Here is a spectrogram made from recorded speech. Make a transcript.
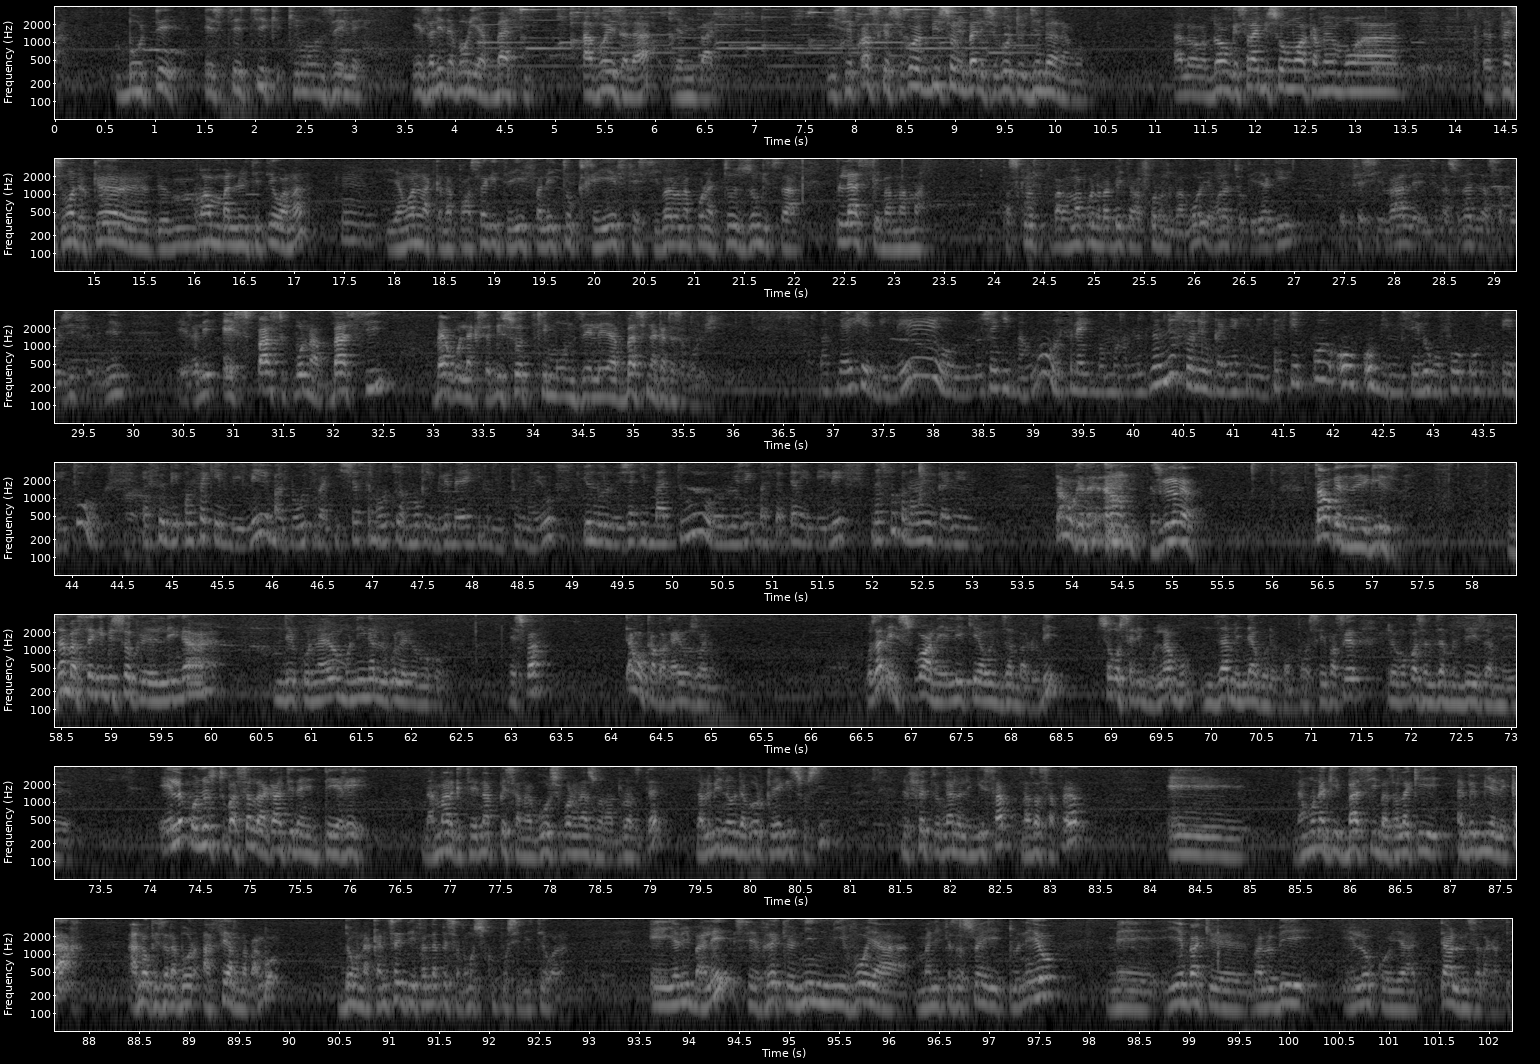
Beaute esthetique kimonzele ezali d'abord ya basi avant ezala ya mibali. Il se passe que sikoyo biso mibali sikoyo todiembela nango. Alors donc esala biso moi quand même moi euh, pincement de cœur euh, de moi malhonnêteté wana. Mm. yango wana na pensaki te il fallait to créer festival wana mpona tozongisa place ya bamama parce que bamama mpona babeta bafone na bango yango wana tokeyaki Festival international de la sapologie féminine ezali espace mpo na basi baya kolakisa biso kimonzele ya basi na kati ya sapologie bato bayaki ebele olojaki bango osalaki bango makambo na nyonso wana oganyaki nini parce que mpo obimisa eloko fo ozwa mpe retour parce que odépensaki ebele bato bauti bakishasa bauti bamboka ebele bayaki na motu na yo yo nde olojaki bato olojaki basaper ebele na suka nango okanini ntango okende excusez-moi ntango okende na église nzambe asengi biso ke linga ndeko na yo moninga lokola yo moko n'est-ce pas ntango okabaka ye ozwa nini oza na espoir na elikya oyo nzambe alobi soki osali bolamu nzambe nde akorekompense parce que récompense ya nzambe nde eza meilleur eloko nyonso tu basalaka ti na intérêt na marque te napesa na gauche mpona nazwa na droite te nalobi nao d'abord keyaki souci le fait ngai nalingi sap naza sapeur et namonaki basi bazalaki un peu mis à l'écart alors que eza d'abord affaire na bango donc nakanisaki te efandi napesa bango siko possibilité wana et ya mibale c'est vrai que ni niveau ya manifestation etone yo mais yeba que balobi eloko ya talo ezalaka te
